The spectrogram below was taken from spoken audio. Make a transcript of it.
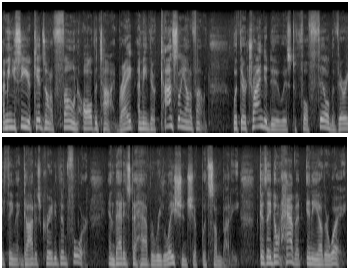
I mean, you see your kids on a phone all the time, right? I mean, they're constantly on a phone. What they're trying to do is to fulfill the very thing that God has created them for, and that is to have a relationship with somebody because they don't have it any other way.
